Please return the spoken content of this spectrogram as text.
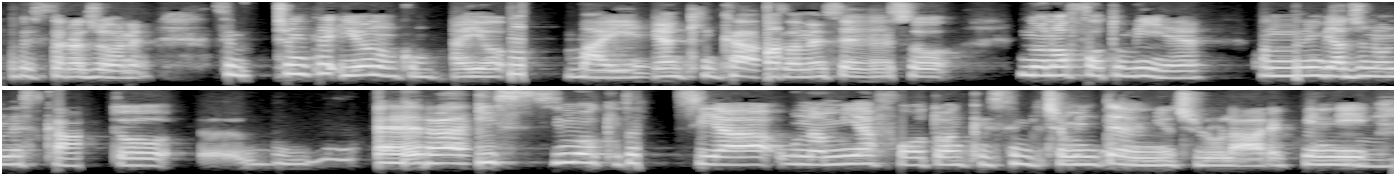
questa ragione, semplicemente io non compaio mai neanche in casa, nel senso non ho foto mie, quando in viaggio non ne scatto, eh, è rarissimo che sia una mia foto anche semplicemente nel mio cellulare, quindi mm.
